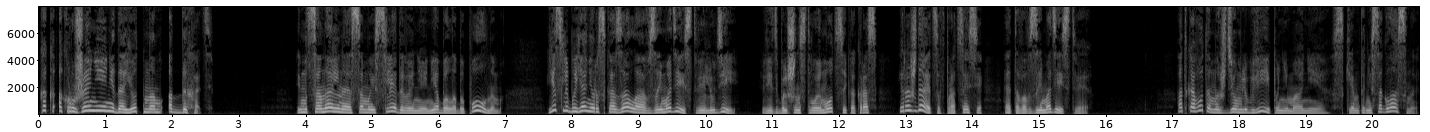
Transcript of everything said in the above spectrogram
Как окружение не дает нам отдыхать. Эмоциональное самоисследование не было бы полным, если бы я не рассказала о взаимодействии людей, ведь большинство эмоций как раз и рождается в процессе этого взаимодействия. От кого-то мы ждем любви и понимания, с кем-то не согласны,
